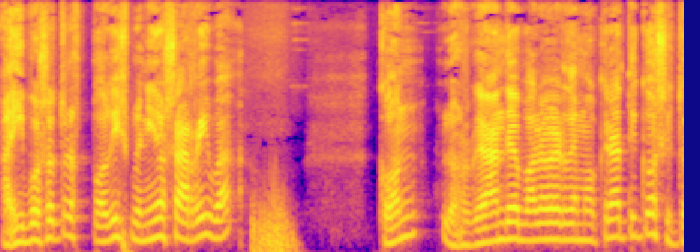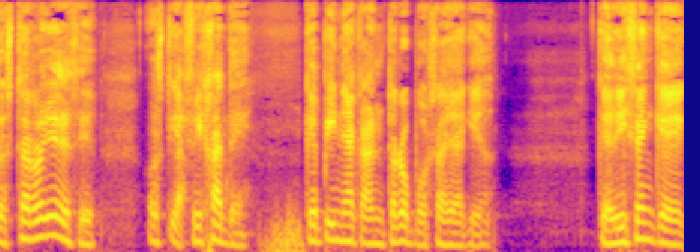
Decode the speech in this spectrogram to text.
Ahí vosotros podéis veniros arriba con los grandes valores democráticos y todo este rollo y decir, hostia, fíjate, qué piñacantropos hay aquí. Que dicen que,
